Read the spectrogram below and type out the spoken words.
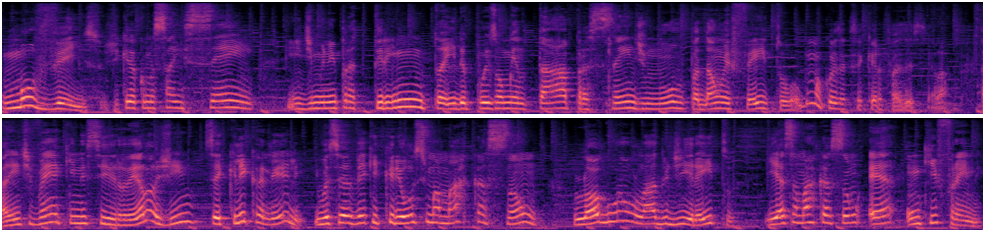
mover isso? A gente quiser começar em 100 e diminuir para 30 e depois aumentar para 100 de novo para dar um efeito, alguma coisa que você queira fazer, sei lá. A gente vem aqui nesse reloginho, você clica nele e você vai ver que criou-se uma marcação logo ao lado direito e essa marcação é um keyframe.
